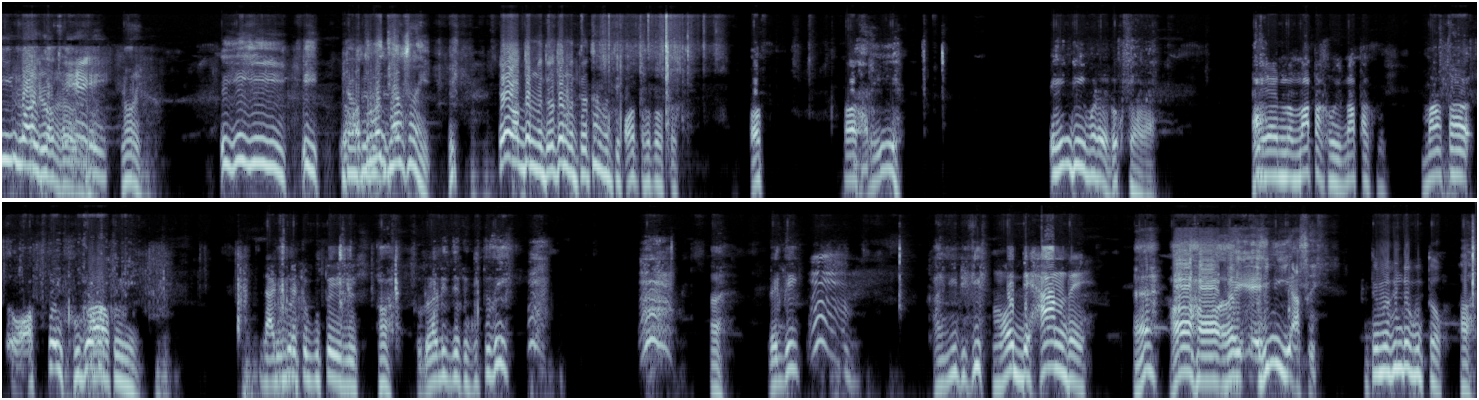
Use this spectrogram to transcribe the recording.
এই লড়ে লড়ে এই, এই এই এই এই দাও, অত দাও, মধ্যে আছে নাই এই ওদের মধ্যে ওদের মধ্যে ওদের মধ্যে অত অত অত আরে এই যে মনে ঢুকছে মা- মাথা খুই মাথা খুই মাথা অতই ফুটো তুই দাড়িটা একটু গুতেই লই হ্যাঁ চুলাড়ি একটু ঘুরতে দিই হ্যাঁ দেখবি খাইনি দেখি মোর দেহান দে হ্যাঁ হ্যাঁ হ্যাঁ এই- এই নিয়ে আছে। তুমি কিন্তু গুতো হ্যাঁ।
